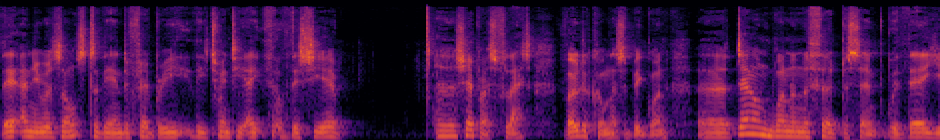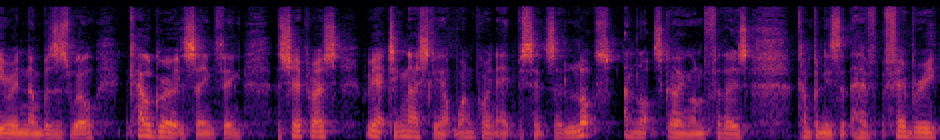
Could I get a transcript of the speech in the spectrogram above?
their annual results to the end of February the 28th of this year, uh, share price flat. Vodacom, that's a big one, uh, down one and a third percent with their year-end numbers as well. Calgro, the same thing. The share price reacting nicely up 1.8 percent. So lots and lots going on for those companies that have February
